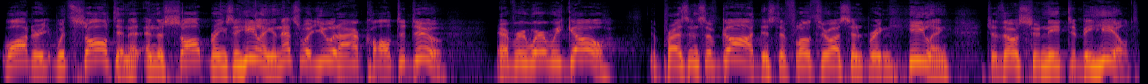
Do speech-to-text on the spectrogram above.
water with salt in it, and the salt brings a healing. And that's what you and I are called to do. Everywhere we go, the presence of God is to flow through us and bring healing to those who need to be healed.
